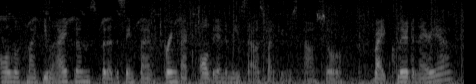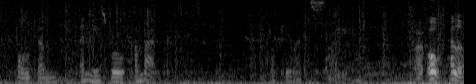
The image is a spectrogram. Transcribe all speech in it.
all of my healing items, but at the same time bring back all the enemies that I was fighting just now. So if I cleared an area, all of them enemies will come back. Okay, let's see. Uh, oh, hello.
